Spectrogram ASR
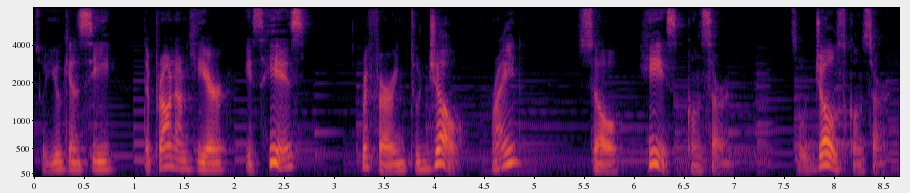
So you can see the pronoun here is his, referring to Joe, right? So his concern. So Joe's concern.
